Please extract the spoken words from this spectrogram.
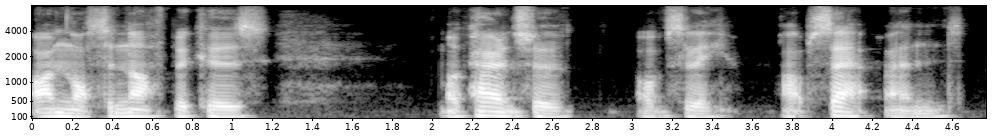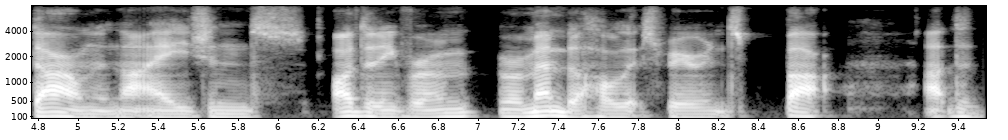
I'm not enough because my parents were obviously upset and down in that age. And I don't even rem- remember the whole experience. But at the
